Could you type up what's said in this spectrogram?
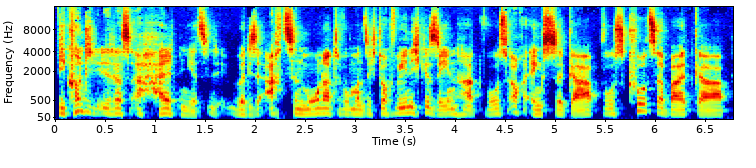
Wie konntet ihr das erhalten jetzt über diese 18 Monate, wo man sich doch wenig gesehen hat, wo es auch Ängste gab, wo es Kurzarbeit gab?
